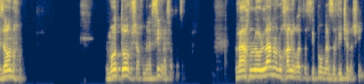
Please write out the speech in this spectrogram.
וזה לא נכון. מאוד טוב שאנחנו מנסים לעשות את זה. ואנחנו לעולם לא נוכל לראות את הסיפור מהזווית של השני.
